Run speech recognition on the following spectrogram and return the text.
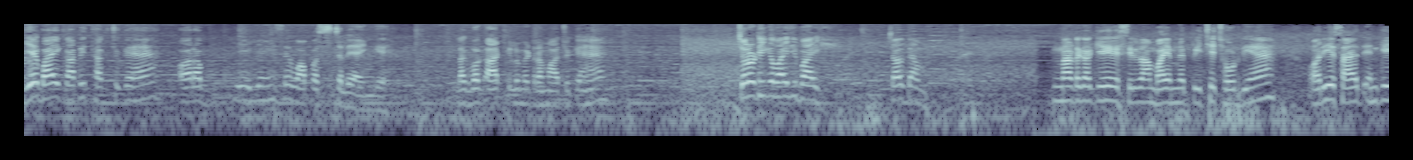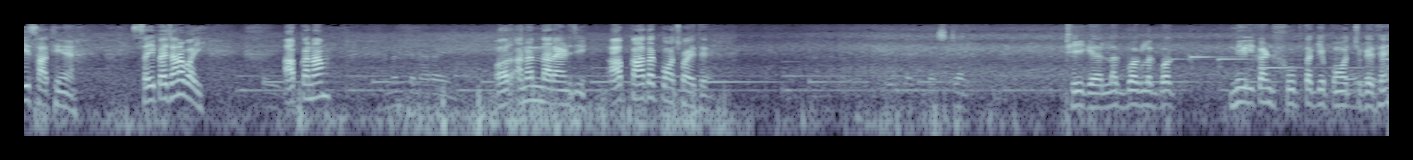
ये भाई काफ़ी थक चुके हैं और अब ये यहीं से वापस चले आएँगे। लगभग आठ किलोमीटर हम आ चुके हैं। चलो ठीक है भाई जी बाय चलते हम। कर्नाटका के श्री राम भाई हमने पीछे छोड़ दिए हैं और ये शायद इनके ही साथी हैं। सही पहचाना भाई? आपका नाम? और अनंत नारायण जी आप कहाँ तक पहुँच पाए थे? ठीक है लगभग लगभग नीलकंठ फूट तक ये पहुँच चुके थे।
